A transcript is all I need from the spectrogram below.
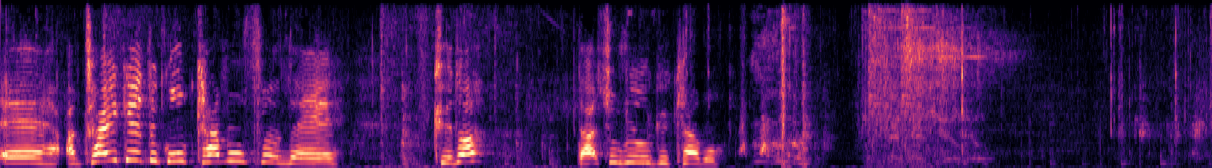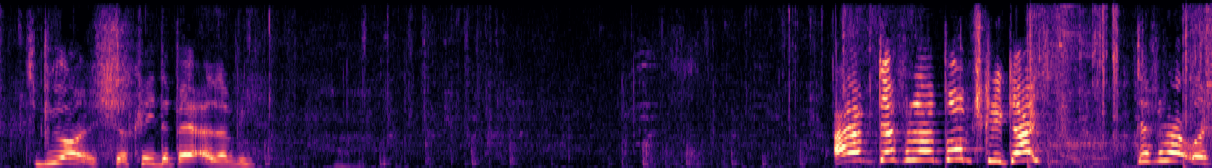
Uh, I'm trying to get the gold camo for the Kuda. That's a really good camo. To be honest, you're kinda better than me. I am definitely on bomb screen, guys. Definitely.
